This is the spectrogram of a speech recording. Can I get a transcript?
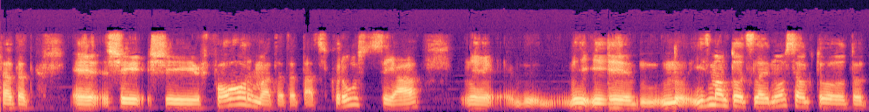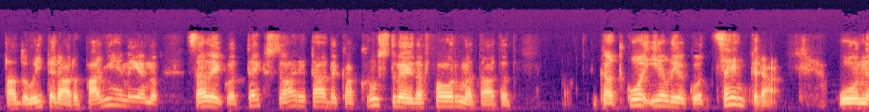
tātad eh, šī, šī forma, tātad tāds krusts, jā, eh, nu, izmantots, lai nosauktu tādu literāru paņēmienu, saliekot tekstu arī tāda kā krustveida forma, tātad kaut ko ieliekot centrā un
